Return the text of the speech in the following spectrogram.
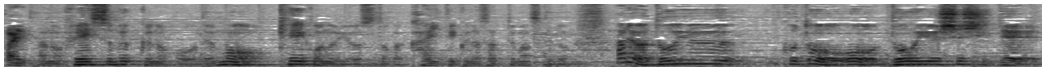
はい。あのフェイスブックの方でも稽古の様子とか書いてくださってますけどあれはどういうことをどういう趣旨で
